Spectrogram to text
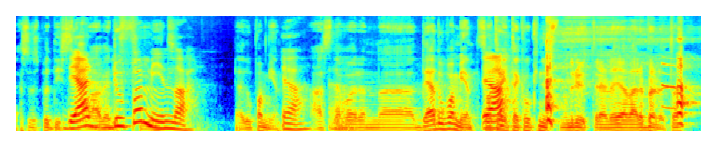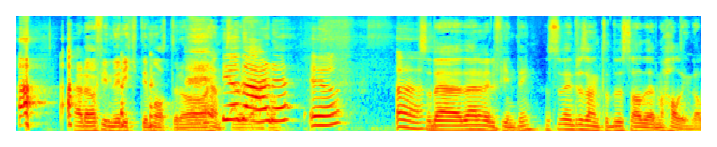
jeg syns buddhisme Det er veldig dopamin, fint. da. Det er dopamin. Ja, Nei, så det, var en, eh, det er dopamin. Så Ja. trengte jeg ikke å knuse noen ruter eller være bøllete. Det er det å finne riktige måter å hente Ja, det er det. Ja. Så det, er- det er en veldig fin ting. Så det er interessant at du sa det med Hallingdal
